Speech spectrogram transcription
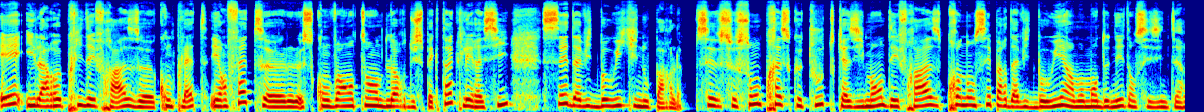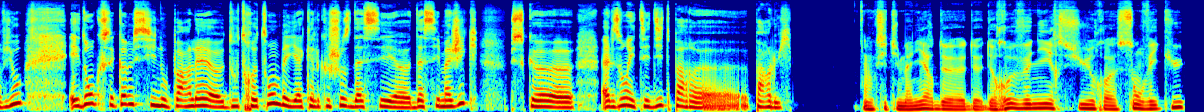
et il a repris des phrases complètes. Et en fait, ce qu'on va entendre lors du spectacle, les récits, c'est David Bowie qui nous parle. Ce sont presque toutes, quasiment, des phrases prononcées par David Bowie à un moment donné dans ses interviews et donc c'est comme s'il nous parlait euh, d'outre-tombe et il y a quelque chose d'assez euh, d'assez magique puisque euh, elles ont été dites par par lui. Donc c'est une manière de, de, de, revenir sur euh, son vécu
